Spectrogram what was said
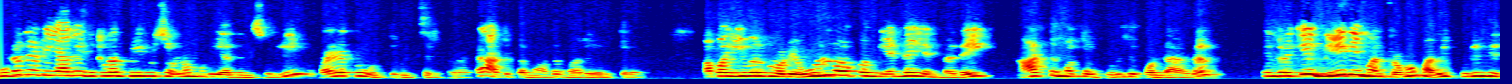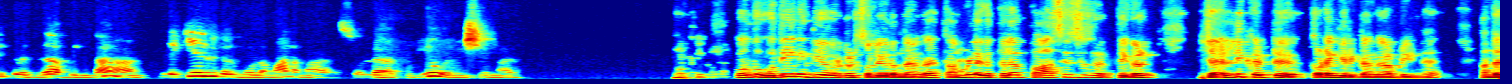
உடனடியாக இதுக்கெல்லாம் தீர்வு சொல்ல முடியாதுன்னு சொல்லி வழக்கு ஒத்தி வச்சிருக்கிறாங்க. அடுத்த மாதம் வர இருக்கிறது. அப்ப இவர்களுடைய உள்நோக்கம் என்ன என்பதை நாட்டு மக்கள் புரிந்து கொண்டார்கள். இன்றைக்கு நீதிமன்றமும் அதை புரிந்திருக்கிறது அப்படின்னு தான் இந்த கேள்விகள் மூலமா நம்ம சொல்லக்கூடிய ஒரு விஷயமா இருக்கு. இப்போ வந்து உதயநிதி அவர்கள் சொல்லியிருந்தாங்க தமிழகத்துல பாசிச சக்திகள் ஜல்லிக்கட்டு தொடங்கி இருக்காங்க அப்படின்னு. அந்த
